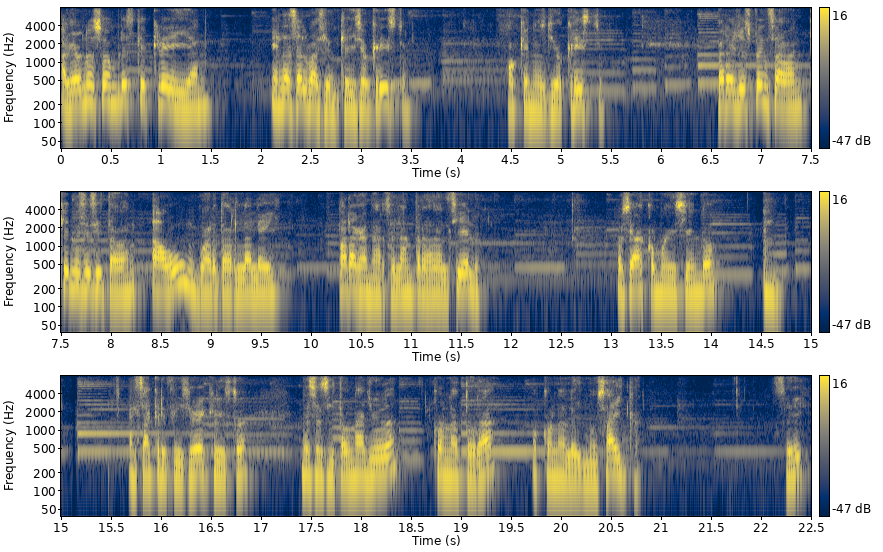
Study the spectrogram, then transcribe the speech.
Había unos hombres que creían en la salvación que hizo Cristo o que nos dio Cristo, pero ellos pensaban que necesitaban aún guardar la ley para ganarse la entrada al cielo. O sea, como diciendo, el sacrificio de Cristo necesita una ayuda con la Torah o con la ley mosaica. ¿Sí?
